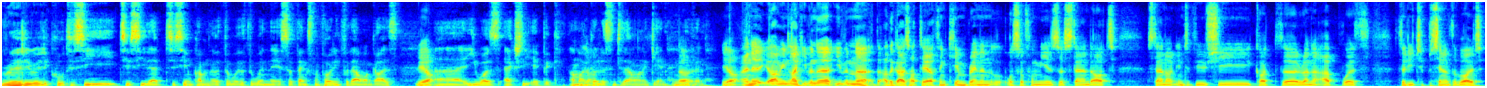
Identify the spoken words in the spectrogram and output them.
really, really cool to see to see that to see him come with the with the win there. So thanks for voting for that one, guys. Yeah. Uh, he was actually epic. I might Yeah. go listen to that one again. No. even. Yeah, and uh, yeah, I mean, like even the even the, the other guys out there, I think Kim Brennan also for me is a standout standout interview. She got the runner up with thirty two percent of the vote.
